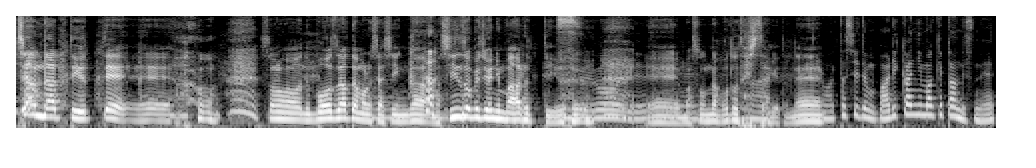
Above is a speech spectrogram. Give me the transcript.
ちゃんだって言って、えー その坊主頭の写真がまあ親族中に回るっていう、すね。えーまあ、そんなことでしたけどね。私でもバリカンに負けたんですね。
